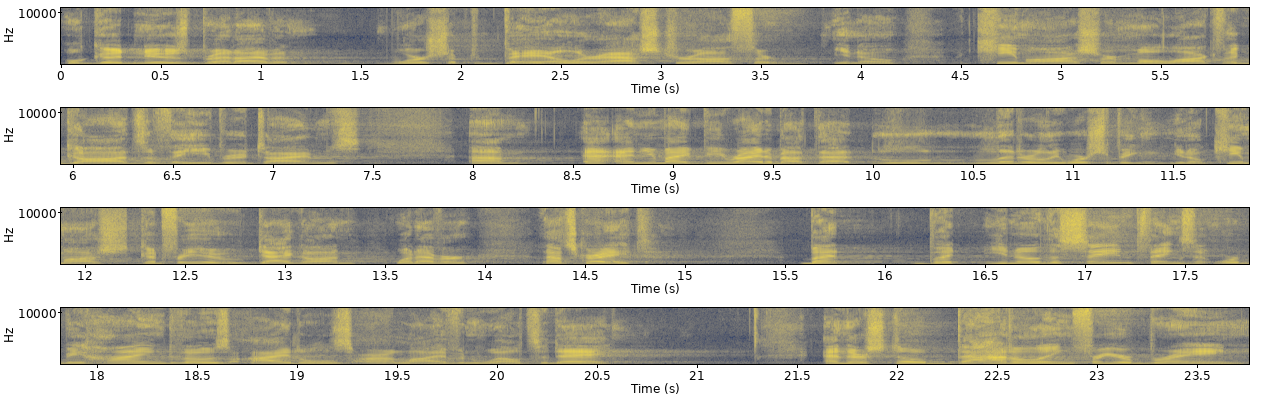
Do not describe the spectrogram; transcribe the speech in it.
Well, good news, Brett. I haven't worshiped Baal or Ashtaroth or, you know, Chemosh or Moloch, the gods of the Hebrew times. Um, and you might be right about that. L- literally worshiping, you know, Chemosh, good for you, Dagon, whatever. That's great. But, but, you know, the same things that were behind those idols are alive and well today. And they're still battling for your brain.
